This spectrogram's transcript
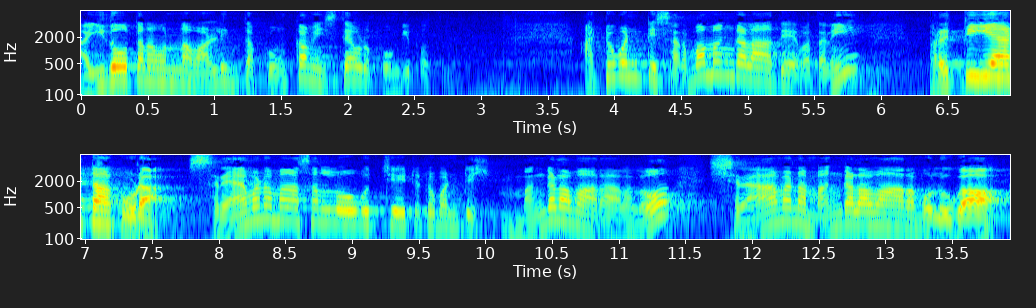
ఐదోతన ఉన్న వాళ్ళు ఇంత కుంకం ఇస్తే ఆవిడ పొంగిపోతుంది. అటువంటి సర్వమంగళాదేవతని ప్రతి ఏటా కూడా శ్రావణ మాసంలో వచ్చేటటువంటి మంగళవారాలలో శ్రావణ మంగళవారములుగా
